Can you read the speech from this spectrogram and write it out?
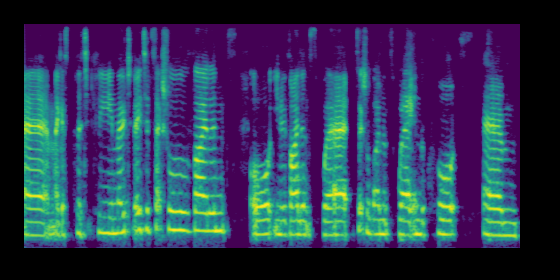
um, I guess, politically motivated sexual violence, or you know, violence where sexual violence where in the courts um,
